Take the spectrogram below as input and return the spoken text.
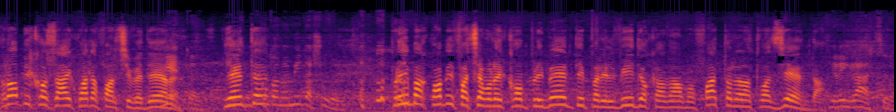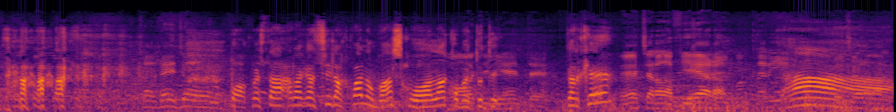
Robby cos'hai qua da farci vedere? Niente? Niente? Prima qua mi facevano i complimenti per il video che avevamo fatto nella tua azienda. Ti ringrazio. oh, questa ragazzina qua non va a scuola come no, tutti. Niente. Perché? Eh, c'era la fiera. Ah,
